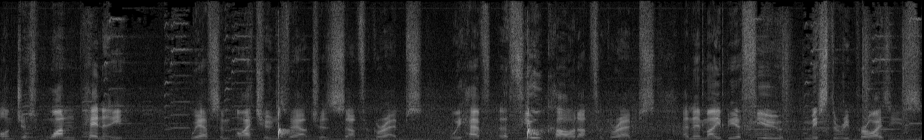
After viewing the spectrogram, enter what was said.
on just one penny, we have some iTunes vouchers up for grabs. We have a fuel card up for grabs. And there may be a few mystery prizes.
